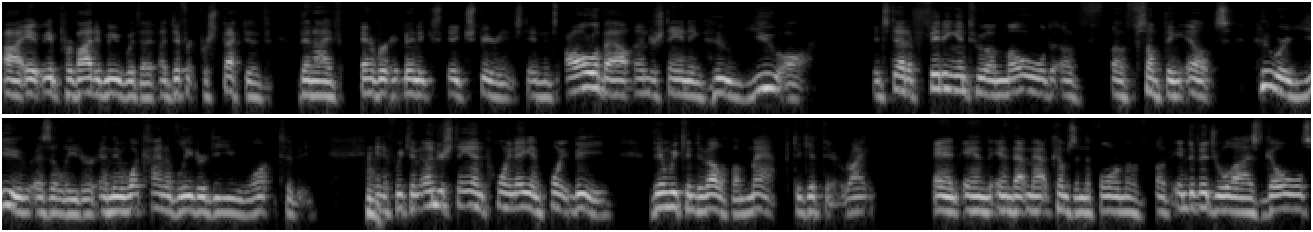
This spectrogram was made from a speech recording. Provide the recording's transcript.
Uh, it, it, provided me with a, a, different perspective than I've ever been ex- experienced, and it's all about understanding who you are instead of fitting into a mold of of something else who are you as a leader? And then what kind of leader do you want to be? Hmm. and if we can understand point a and point b then we can develop a map to get there right? And and and that map comes in the form of of individualized goals.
